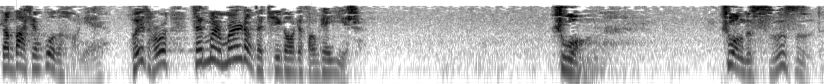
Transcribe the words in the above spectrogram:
让爸先过个好年，回头再慢慢让他提高这防骗意识。撞了，撞的死死的。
